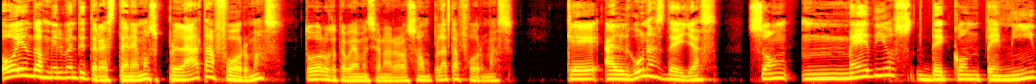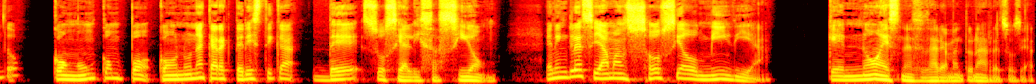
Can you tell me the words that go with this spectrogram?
Hoy en 2023 tenemos plataformas, todo lo que te voy a mencionar ahora son plataformas que algunas de ellas son medios de contenido con, un con una característica de socialización. En inglés se llaman social media, que no es necesariamente una red social.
